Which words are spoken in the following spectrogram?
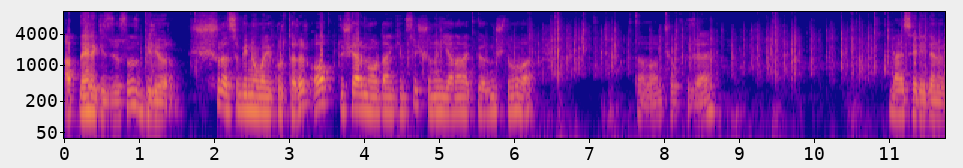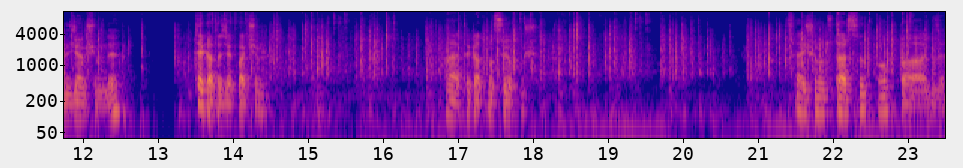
Atlayarak izliyorsunuz biliyorum. Şurası bir Nova'yı kurtarır. Hop düşer mi oradan kimse? Şunun yanarak görmüştüm ama. Tamam çok güzel. Ben seriden öleceğim şimdi. Tek atacak bak şimdi. Ha tek atması yokmuş. Sen şunu tutarsın. Hoppa güzel.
